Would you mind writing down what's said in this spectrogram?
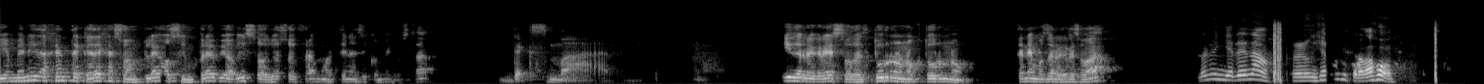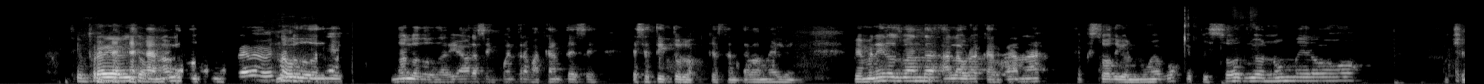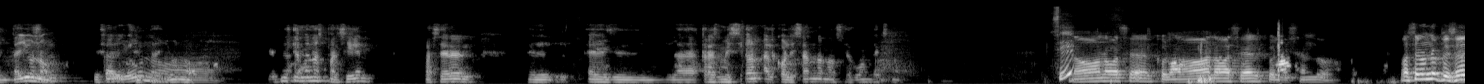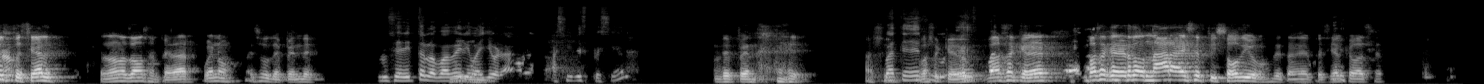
Bienvenida gente que deja su empleo sin previo aviso. Yo soy Frank Martínez y conmigo está. Dexman. Y de regreso del turno nocturno, tenemos de regreso a. Melvin Llerena, renunciando a su trabajo. Sin previo aviso. no, lo, no dudaría, no lo dudaría. Ahora se encuentra vacante ese, ese título que ostentaba Melvin. Bienvenidos, banda, a Laura Carrana, episodio nuevo, episodio número 81. Episodio 81. Es menos para el 100, para hacer el, el- el- la transmisión alcoholizándonos según Dexman. ¿Sí? No, no va a ser alcohol. No, no va a ser alcoholizando. Va a ser un episodio ¿No? especial, pero no nos vamos a empedar. Bueno, eso depende. Lucerito lo va a ver y va a llorar. Así de especial. Depende. Así, Va a tener vas, a querer, vas, a querer, vas a querer donar a ese episodio de tan especial que va a ser.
